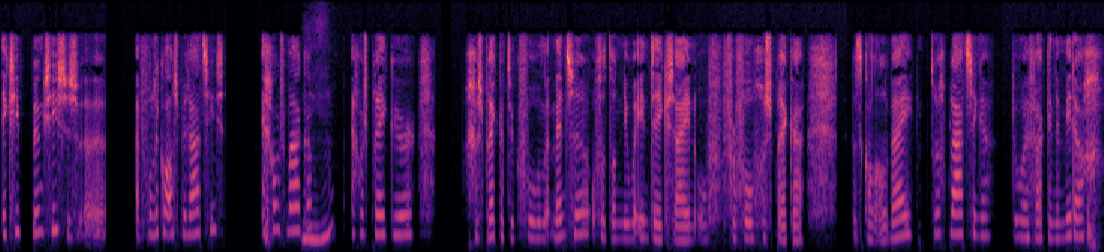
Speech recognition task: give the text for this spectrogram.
ICSI-puncties, dus eh folliculaspiraties, echo's maken, mhm. echo-spreekuur, gesprekken natuurlijk voeren met mensen, of dat dan nieuwe intakes zijn of vervolggesprekken. Dat kan allebei. Terugplaatsingen doen wij vaak in de middag.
